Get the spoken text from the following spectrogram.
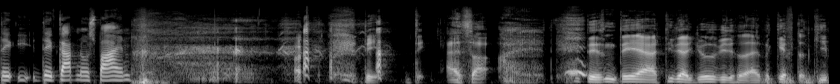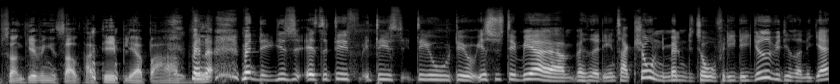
they, they've got no spine. Det, det, altså, ej, det er sådan, det er, de der jødevidigheder af The Gift That Keeps On Giving i South Park, det bliver bare men men det, jeg, altså, det, det, det, er jo, det er jo, jeg synes, det er mere, hvad hedder det, interaktionen imellem de to, fordi det er jødevidighederne, ja,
